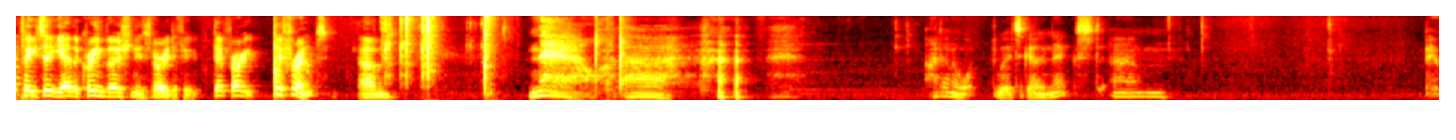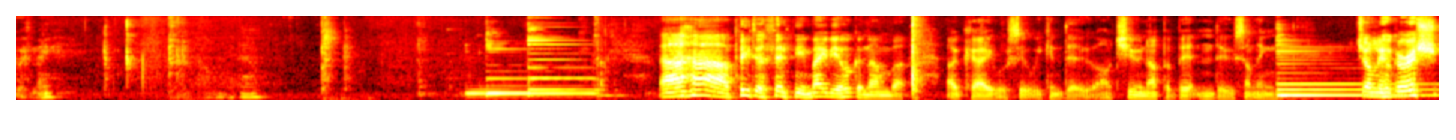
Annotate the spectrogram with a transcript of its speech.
Peter. Yeah, the cream version is very diffu- di- very different. Um, now, uh, I don't know what where to go next. Um, bear with me. Aha, Peter Finley, maybe a hooker number. Okay, we'll see what we can do. I'll tune up a bit and do something John Lee Hookerish.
